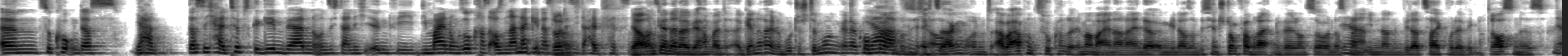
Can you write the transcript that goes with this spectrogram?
ähm, zu gucken, dass, ja, dass sich halt Tipps gegeben werden und sich da nicht irgendwie die Meinungen so krass auseinandergehen, dass ja. Leute sich da halt fetzen. Ja, und so, generell, ne? wir haben halt äh, generell eine gute Stimmung in der Gruppe, ja, muss ich echt auch. sagen. Und, aber ab und zu kommt immer mal einer rein, der irgendwie da so ein bisschen Stunk verbreiten will und so und dass ja. man ihnen dann wieder zeigt, wo der Weg nach draußen ist. Ja,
